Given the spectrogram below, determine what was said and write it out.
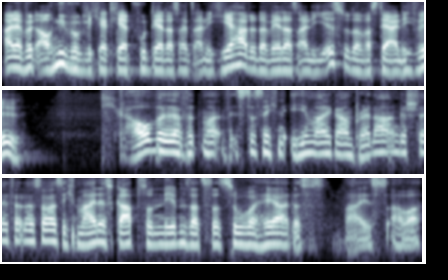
Aber der wird auch nie wirklich erklärt, wo der das jetzt eigentlich her hat oder wer das eigentlich ist oder was der eigentlich will. Ich glaube, da wird mal, ist das nicht ein ehemaliger Umbrella-Angestellter oder sowas? Ich meine, es gab so einen Nebensatz dazu, woher das weiß, aber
